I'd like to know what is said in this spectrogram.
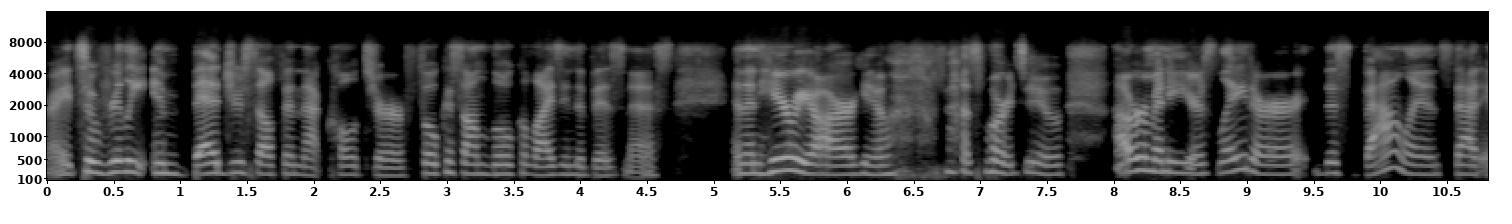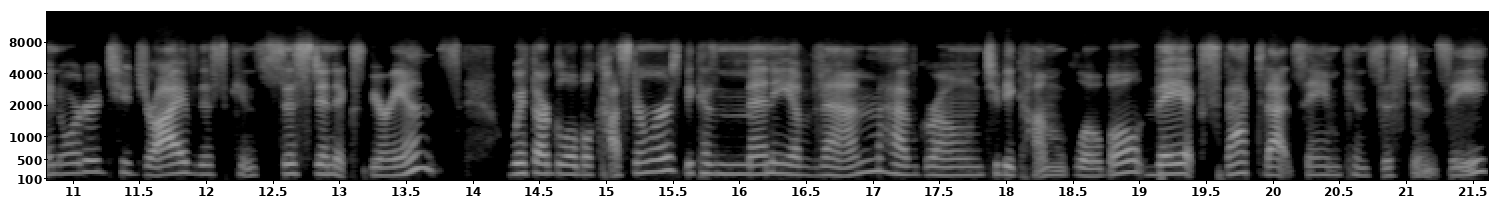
right? So really embed yourself in that culture, focus on localizing the business. And then here we are, you know, fast forward to however many years later, this balance that in order to drive this consistent experience with our global customers, because many of them have grown to become global, they expect that same consistency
